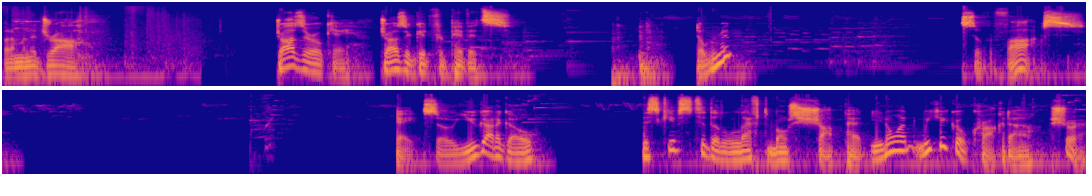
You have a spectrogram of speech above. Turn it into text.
But I'm gonna draw. Draws are okay. Draws are good for pivots. Doberman? Silver Fox. Okay, so you gotta go. This gives to the leftmost shop pet. You know what? We could go crocodile. Sure.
